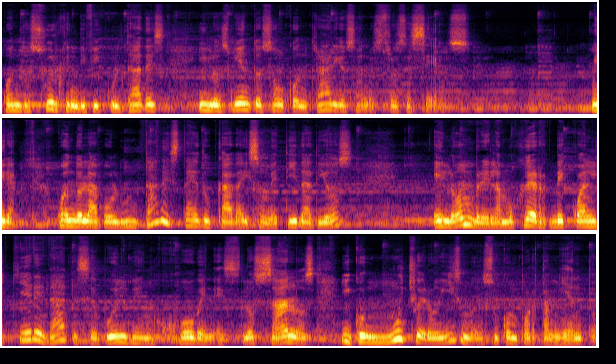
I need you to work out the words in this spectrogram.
cuando surgen dificultades y los vientos son contrarios a nuestros deseos. Mira, cuando la voluntad está educada y sometida a Dios, el hombre, la mujer de cualquier edad se vuelven jóvenes, los sanos y con mucho heroísmo en su comportamiento.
